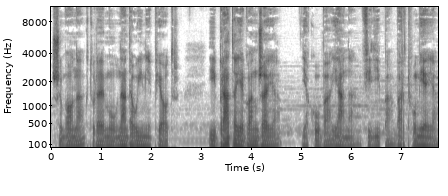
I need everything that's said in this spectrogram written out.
Szymona, któremu nadał imię Piotr, i brata jego Andrzeja, Jakuba, Jana, Filipa, Bartłomieja,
